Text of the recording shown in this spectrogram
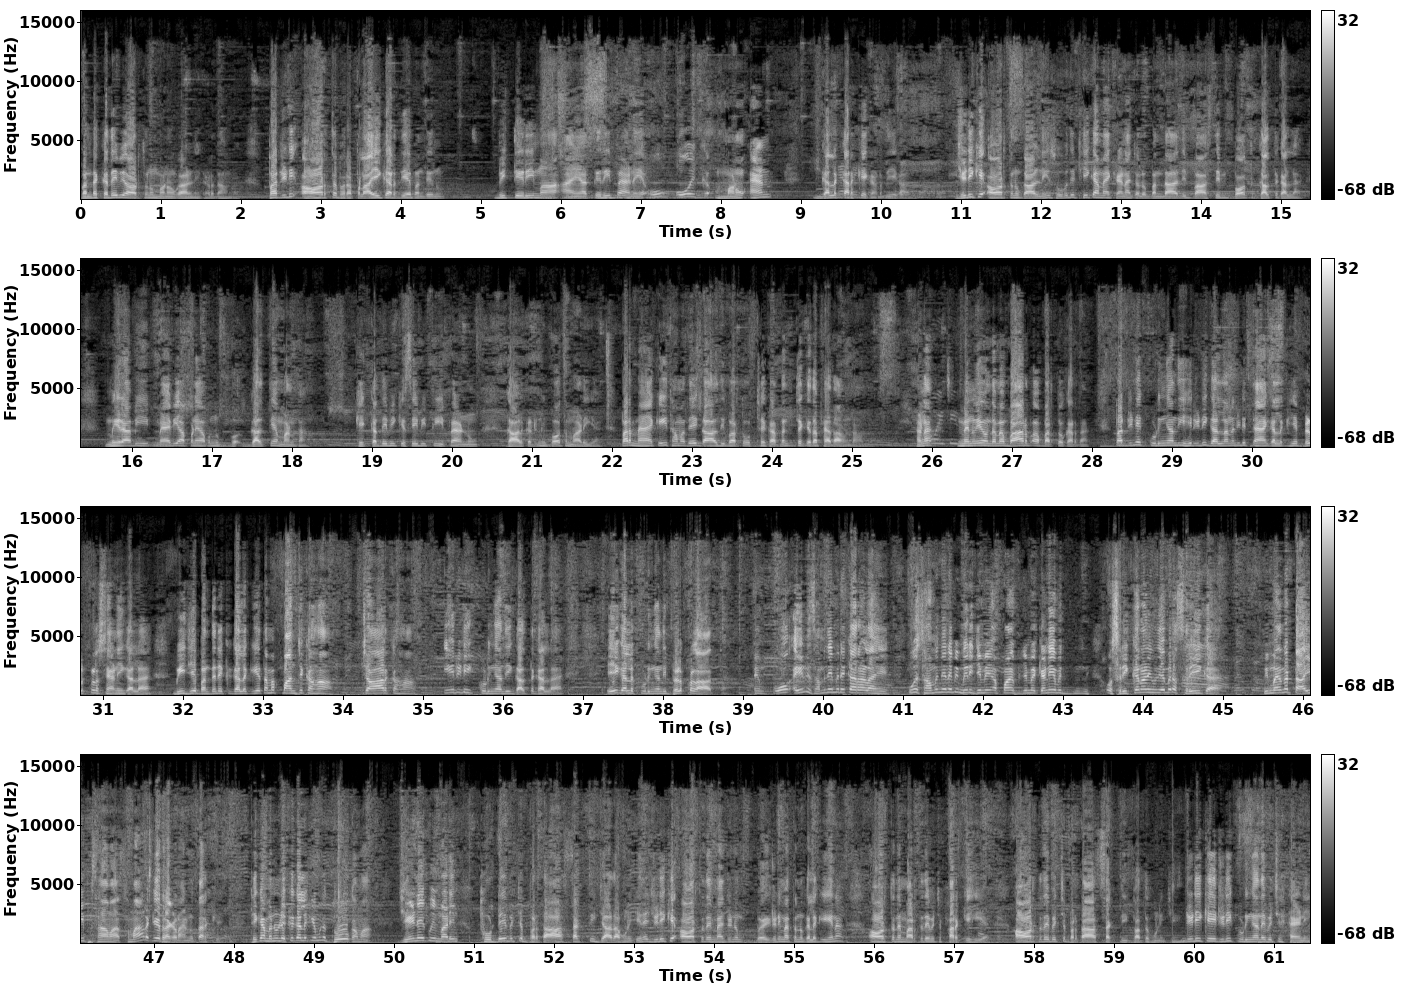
ਬੰਦਾ ਕਦੇ ਵੀ ਔਰਤ ਨੂੰ ਮਨੋਂ ਗਾਲ ਨਹੀਂ ਕੱਢਦਾ ਹੁੰਦਾ। ਪਰ ਜਿਹੜੀ ਔਰਤ ਰਿਪਲਾਈ ਕਰਦੀ ਹੈ ਬੰਦੇ ਨੂੰ, ਵੀ ਤੇਰੀ ਮਾਂ ਆਏ ਆ, ਤੇਰੀ ਭੈਣ ਹੈ ਉਹ ਉਹ ਇੱਕ ਮਨੋਂ ਐਨ ਗੱਲ ਕਰਕੇ ਕੱਢਦੀ ਹੈ ਗਾਲ। ਜਿਹੜੀ ਕਿ ਔਰਤ ਨੂੰ ਗਾਲ ਨਹੀਂ ਸੋਭਦੀ, ਠੀਕ ਆ, ਮੈਂ ਕਹਿਣਾ, ਚਲੋ ਬੰਦਾ ਦੀ ਵਾਸਤੇ ਵੀ ਬਹੁਤ ਗਲਤ ਗੱਲ ਹੈ। ਮੇਰਾ ਵੀ, ਮੈਂ ਵੀ ਆਪਣੇ ਆਪ ਨੂੰ ਬ- ਗਲਤੀਆਂ ਮੰਨਦਾ ਕਿ ਕਦੇ ਵੀ ਕਿਸੇ ਵੀ ਧੀ ਭੈਣ ਨੂੰ ਗਾਲ ਕੱਢਣੀ ਬਹੁਤ ਮਾੜੀ ਹੈ। ਪਰ ਮੈਂ ਕਈ ਥਾਵਾਂ ਤੇ ਇਹ ਗਾਲ ਦੀ ਵਰਤੋਂ ਉੱਥੇ ਕਰਦਾ ਜਿੱਥੇ ਕਿਹਦਾ ਫਾਇਦਾ ਹੁੰਦਾ ਹੁੰਦਾ। ਹਨਾ? ਮੈਨੂੰ ਇਹ ਹੁੰਦਾ ਮੈਂ ਬਾਹਰ ਵਰਤੋਂ ਕਰਦਾ। ਪਰ ਜਿਹੜੀਆਂ ਕੁੜੀਆਂ ਦੀ ਇਹ ਜਿਹੜੀ ਗੱਲ ਆ ਨਾ ਜਿਹੜੀ ਤੈਂ ਗੱਲ ਕਹੀ ਹੈ ਬਿਲਕੁਲ ਸਿਆਣੀ ਗੱਲ ਹੈ ਵੀ ਜੇ ਬੰਦੇ ਨੇ ਇੱਕ ਗੱਲ ਕਹੀ ਹੈ ਤਾਂ ਮੈਂ ਪੰਜ ਕਹਾਂ ਚਾਰ ਕਹਾਂ। ਇਹ ਜਿਹੜੀ ਕੁੜੀਆਂ ਦੀ ਗਲਤ ਗੱਲ ਹੈ ਇਹ ਗੱਲ ਕੁੜੀਆਂ ਦੀ ਬਿਲਕੁਲ ਆਦਤ ਹੈ ਉਹ ਇਹ ਨਹੀਂ ਸਮਝਦੇ ਮੇਰੇ ਘਰ ਵਾਲਾ ਇਹ। ਉਹ ਸਮਝਦੇ ਨੇ ਵੀ ਮੇਰੀ ਜਿਵੇਂ ਆਪਾਂ ਜਿਵੇਂ ਕਹਿੰਦੇ ਆ ਉਹ ਸਰੀਕਾਂ ਨਾਲ ਨਹੀਂ ਹੁੰਦੀ ਮੇਰਾ ਸਰੀਕ ਹੈ ਵੀ ਮੈਂ ਨਾ ਟਾਈ ਫਸਾਵਾਂ ਸਮਾਰ ਕੇ ਰਗੜਾਂ ਇਹਨੂੰ ਧਰ ਕੇ। ਠੀਕ ਹੈ ਮੈਨੂੰ ਇੱਕ ਗੱਲ ਕਿ ਮੈਨੂੰ ਦੋ ਕਵਾਂ ਜਿਹਨੇ ਕੋਈ ਮਾੜੀ ਤੁਹਾਡੇ ਵਿੱਚ ਬਰਦਾਸ਼ਤ ਸ਼ਕਤੀ ਜ਼ਿਆਦਾ ਹੋਣੀ ਚਾਹੀਦੀ ਹੈ, ਜਿਹੜੀ ਕਿ ਔਰਤ ਦੇ ਮੈਂ ਜਿਹਨੂੰ ਜਿਹੜੀ ਮੈਂ ਤੁਹਾਨੂੰ ਗੱਲ ਕਹੀ ਹੈ ਨਾ ਔਰਤ ਤੇ ਮਰਦ ਦੇ ਵਿੱਚ ਫ਼ਰਕ ਇਹੀ ਹੈ। ਔਰਤ ਦੇ ਵਿੱਚ ਬਰਦਾਸ਼ਤ ਸ਼ਕਤੀ ਵੱਧ ਹੋਣੀ ਚਾਹੀਦੀ ਜਿਹੜੀ ਕਿ ਜਿਹੜੀ ਕੁੜੀਆਂ ਦੇ ਵਿੱਚ ਹੈ ਨਹੀਂ।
